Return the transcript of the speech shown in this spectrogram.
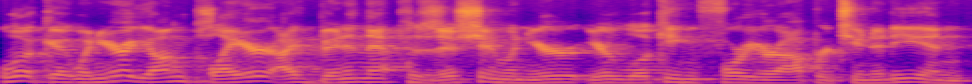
look when you're a young player i've been in that position when you're you're looking for your opportunity and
